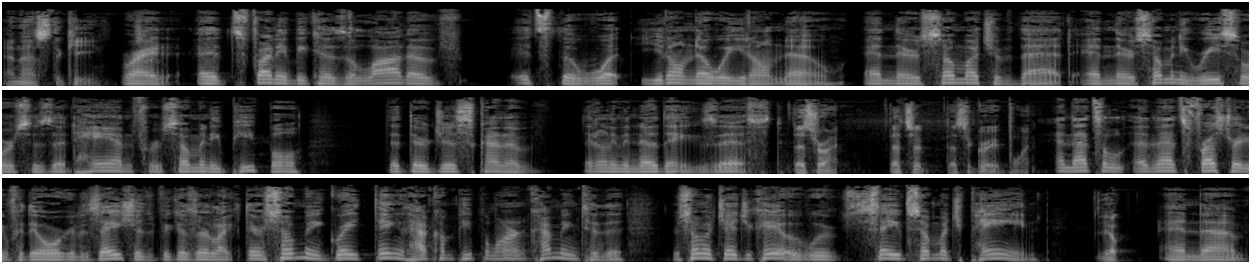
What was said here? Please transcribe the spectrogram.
and that's the key. Right. It's funny because a lot of it's the what you don't know what you don't know. And there's so much of that and there's so many resources at hand for so many people that they're just kind of they don't even know they exist. That's right. That's a that's a great point. And that's a and that's frustrating for the organizations because they're like there's so many great things. How come people aren't coming to the there's so much education we save so much pain Yep. and um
